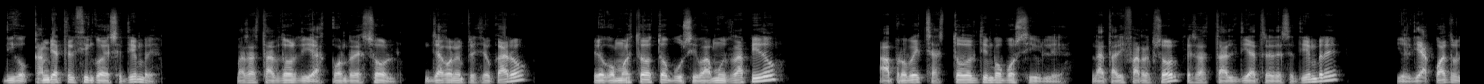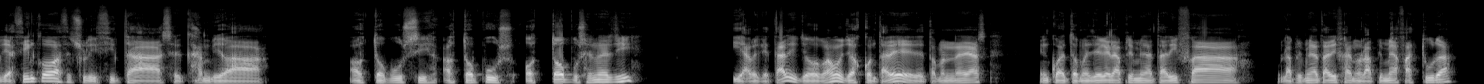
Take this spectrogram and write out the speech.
Digo, cámbiate el 5 de septiembre vas a estar dos días con Resol ya con el precio caro, pero como esto autobús y va muy rápido, aprovechas todo el tiempo posible la tarifa Repsol, que es hasta el día 3 de septiembre, y el día 4, el día 5, haces, solicitas el cambio a, Autobus, Autobus, Autobus Energy, y a ver qué tal. Y yo, vamos, ya os contaré. De todas maneras, en cuanto me llegue la primera tarifa, la primera tarifa, no, la primera factura,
